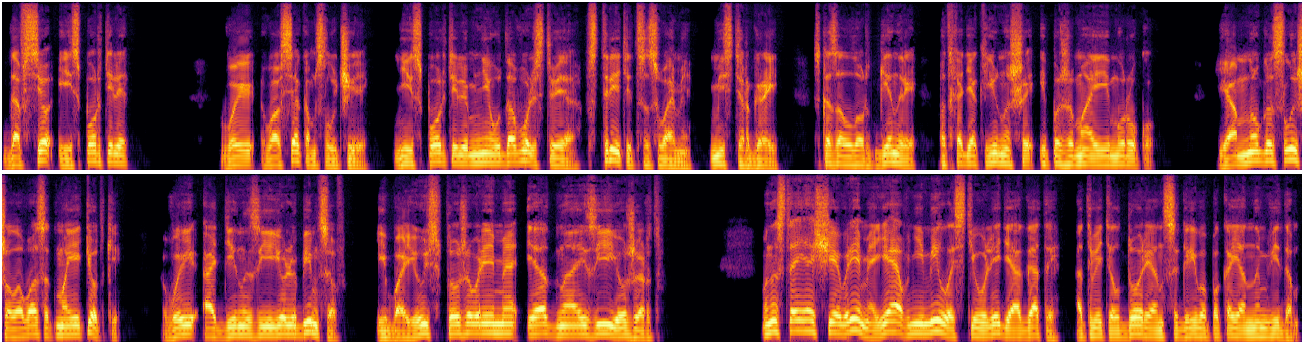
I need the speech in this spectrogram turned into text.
да все и испортили. Вы, во всяком случае, не испортили мне удовольствие встретиться с вами, мистер Грей, сказал лорд Генри, подходя к юноше и пожимая ему руку. Я много слышал о вас от моей тетки. Вы один из ее любимцев, и, боюсь, в то же время и одна из ее жертв. «В настоящее время я в немилости у леди Агаты», — ответил Дориан с игриво-покаянным видом.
